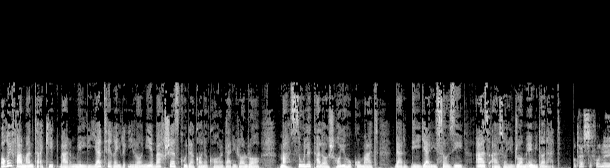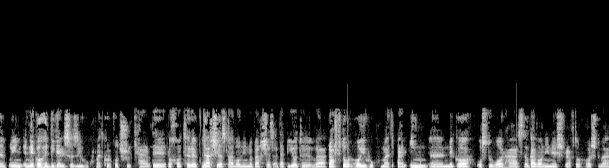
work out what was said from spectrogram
آقای فرمان تاکید بر ملیت غیر ایرانی بخشی از کودکان کار در ایران را محصول تلاش های حکومت در دیگری سازی از اعضای جامعه می داند. متاسفانه این نگاه دیگری سازی حکومت کار خودش رو کرده به خاطر بخشی از قوانین و بخشی از ادبیات و رفتارهای حکومت بر این نگاه استوار هست. قوانینش رفتارهاش و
